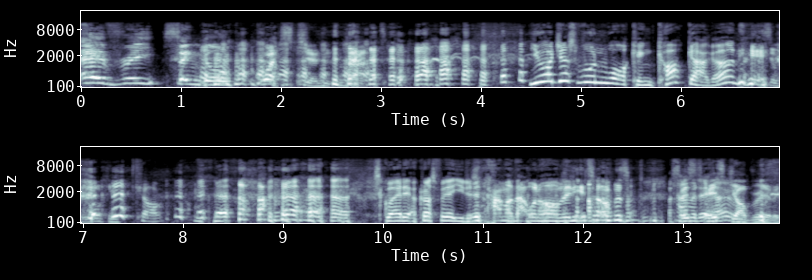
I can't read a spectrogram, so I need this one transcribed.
Every single question, Matt. You are just one walking cock gag, aren't you? It's a walking cock. Squared it across for you, you just hammer that one home, didn't you, Thomas? That's his, Hammered it his home. job, really.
